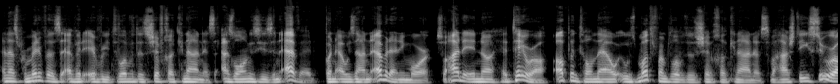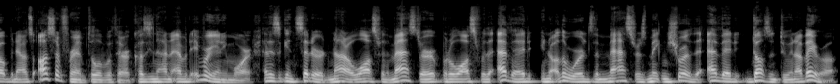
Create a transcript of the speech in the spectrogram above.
and that's permitted for this Eved Ivri to live with this Shifcha Kananis as long as he's an Eved, but now he's not an Eved anymore. So Ada in Hetera, up until now, it was much for him to live with this Shifcha Kananis, Vahashti Yisura, but now it's also for him to live with her because he's not an Eved Ivri anymore. And this is considered not a loss for the master, but a loss for the Eved. In other words, the master is making sure that the Eved doesn't do an Avera.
